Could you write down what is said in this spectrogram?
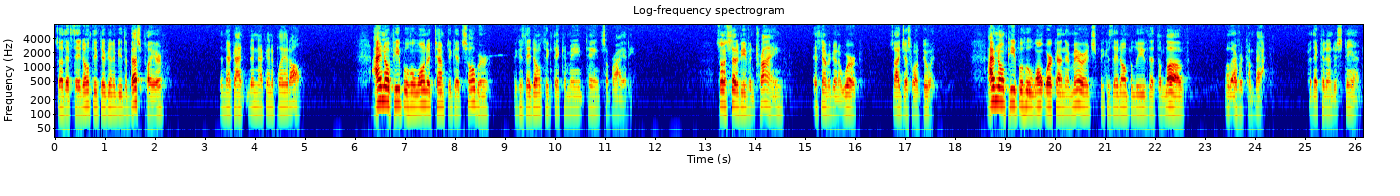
So if they don't think they're going to be the best player, then they're not, they're not going to play at all. I know people who won't attempt to get sober because they don't think they can maintain sobriety. So instead of even trying, it's never going to work, so I just won't do it. I've known people who won't work on their marriage because they don't believe that the love will ever come back, or they can understand,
